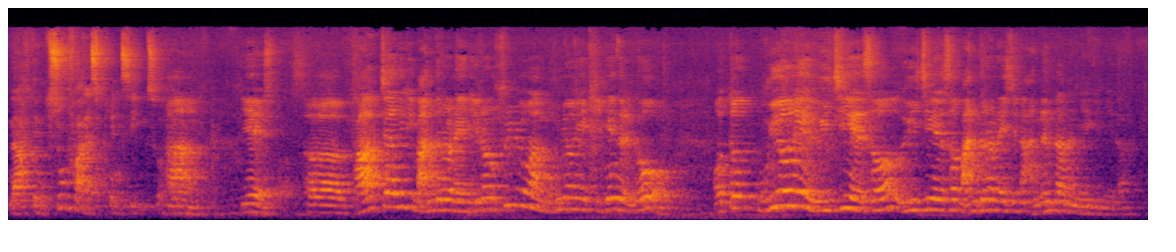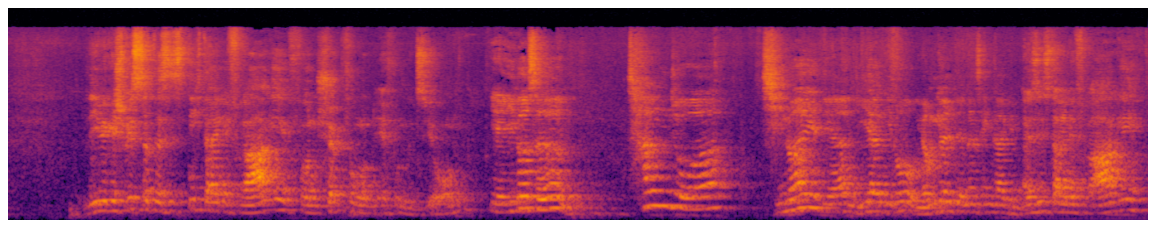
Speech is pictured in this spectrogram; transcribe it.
nach dem Zufallsprinzip zu handeln. 아, 예, 어, 과학자들이 만들어낸 이런 훌륭한 문명의 기계들도 어떤 우연에 의지해서 의지해서 만들어내지는 않는다는 얘기입니다. Liebe Geschwister, das ist nicht eine Frage von Schöpfung und Evolution. 예, 이것은 창조와 진화에 대한 이야기로 연결되는 생각입니다. Es ist eine Frage,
